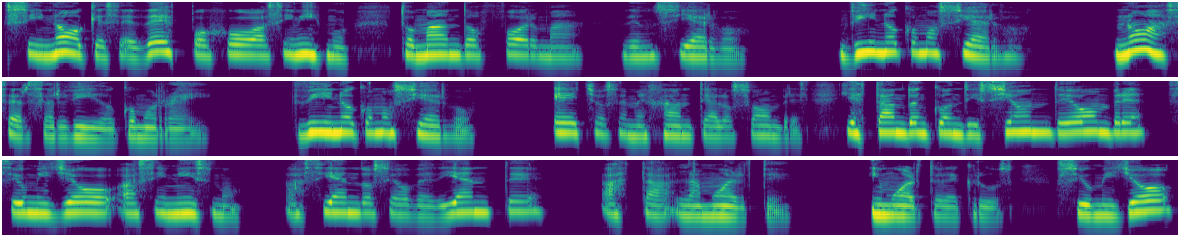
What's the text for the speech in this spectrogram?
Sino que se despojó a sí mismo, tomando forma de un siervo. Vino como siervo, no a ser servido como rey. Vino como siervo, hecho semejante a los hombres, y estando en condición de hombre, se humilló a sí mismo, haciéndose obediente hasta la muerte y muerte de cruz. Se humilló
